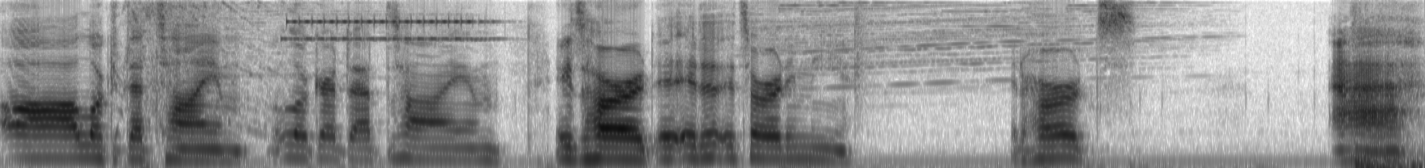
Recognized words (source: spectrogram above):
Oh, look at that time. Look at that time. It's hurt. It, it, it's hurting me. It hurts. Ah.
